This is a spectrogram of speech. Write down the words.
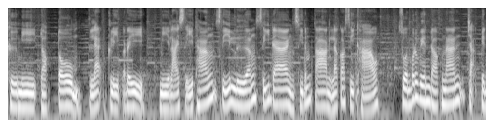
คือมีดอกตูมและกลีบรี มีหลายสีทั้ง สีเหลือง สีแดง สีน้ำตาล แล้วก็สีขาว ส่วนบริเวณดอกนั้นจะเป็น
